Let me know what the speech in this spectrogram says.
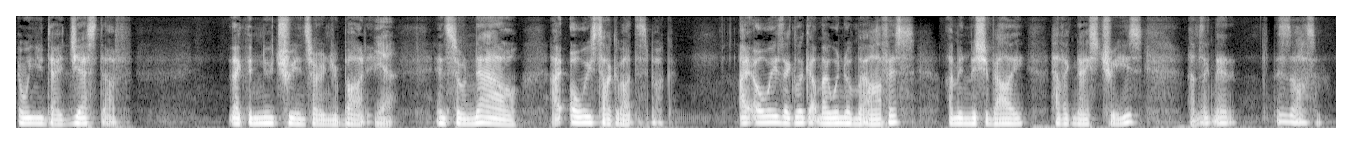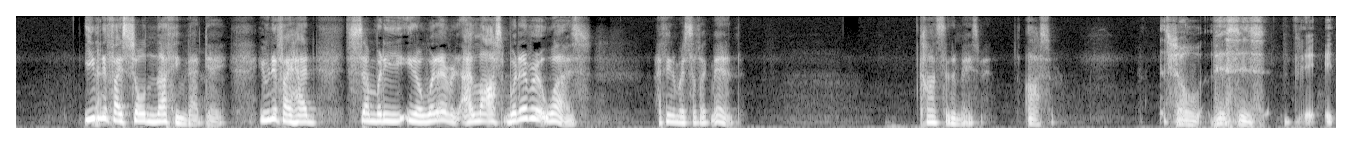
And when you digest stuff, like the nutrients are in your body. Yeah. And so now I always talk about this book. I always like look out my window of my office. I'm in Mission Valley, have like nice trees. I'm like, man, this is awesome. Even if I sold nothing that day, even if I had somebody, you know, whatever, I lost whatever it was, I think to myself, like, man, Constant amazement. Awesome. So this is it, it,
